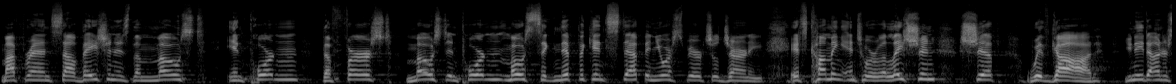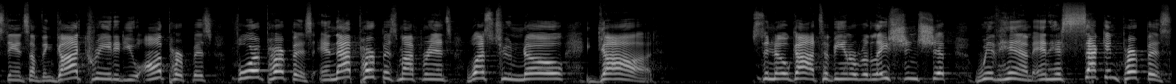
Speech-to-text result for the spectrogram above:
My friend, salvation is the most important, the first, most important, most significant step in your spiritual journey. It's coming into a relationship with God. You need to understand something. God created you on purpose for a purpose, and that purpose, my friends, was to know God to know God, to be in a relationship with Him. And His second purpose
